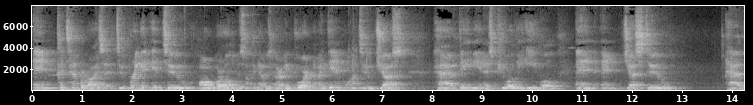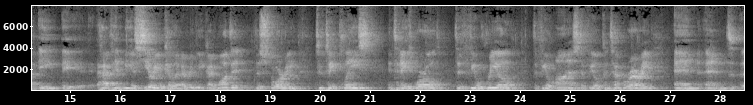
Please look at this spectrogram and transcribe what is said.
and contemporize it, to bring it into our world was something that was very important. I didn't want to just have Damien as purely evil and and just to have a, a have him be a serial killer every week. I wanted the story to take place in today's world, to feel real, to feel honest, to feel contemporary, and and uh,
